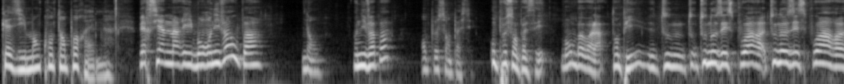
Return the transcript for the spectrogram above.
quasiment contemporaine. Merci Anne-Marie. Bon, on y va ou pas? Non. On n'y va pas? On peut s'en passer. On peut s'en passer. Bon, bah voilà, tant pis. Tous nos espoirs, tous nos espoirs euh,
